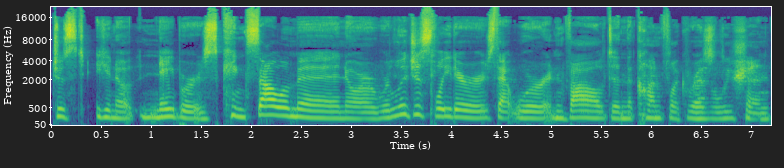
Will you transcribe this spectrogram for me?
just you know neighbors, King Solomon, or religious leaders that were involved in the conflict resolution,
